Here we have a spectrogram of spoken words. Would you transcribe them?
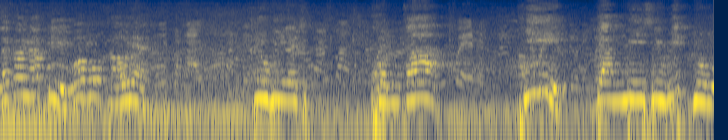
แล้วก็นับถือว่าพวกเขาเนี่ย คือวีรชนคนกล้า ที่ยังมีชีวิตอยู่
